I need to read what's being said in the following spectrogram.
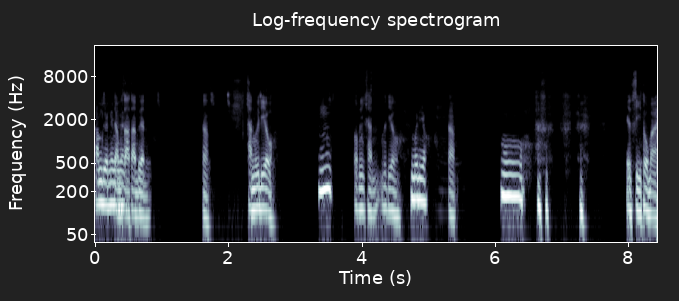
สามเดือนนี่จำพรรไหมษาสามเดือน ครับ ชั้นมือเดียว อืมรอบนี้ชั้นมือเดียวมือเดียวครับโอ้เอฟซีโทรมา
